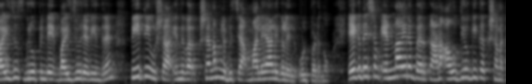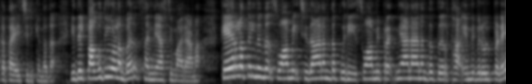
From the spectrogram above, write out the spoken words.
ബൈജൂസ് ഗ്രൂപ്പിന്റെ ബൈജു രവീന്ദ്രൻ പി ടി ഉഷ എന്നിവർ ക്ഷണം ലഭിച്ച മലയാളികളിൽ ഉൾപ്പെടുന്നു. ഏകദേശം എണ്ണായിരം പേർക്കാണ് ഔദ്യോഗിക ക്ഷണക്കത്ത് അയച്ചിരിക്കുന്നത്. ഇതിൽ പകുതിയോളം പേർ സന്യാസിമാരാണ്. കേരളത്തിൽ നിന്ന് സ്വാമി ചിദാനന്ദപുരി സ്വാമി പ്രജ്ഞാനാനന്ദ തീർത്ഥ എന്നിവരുൾപ്പെടെ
